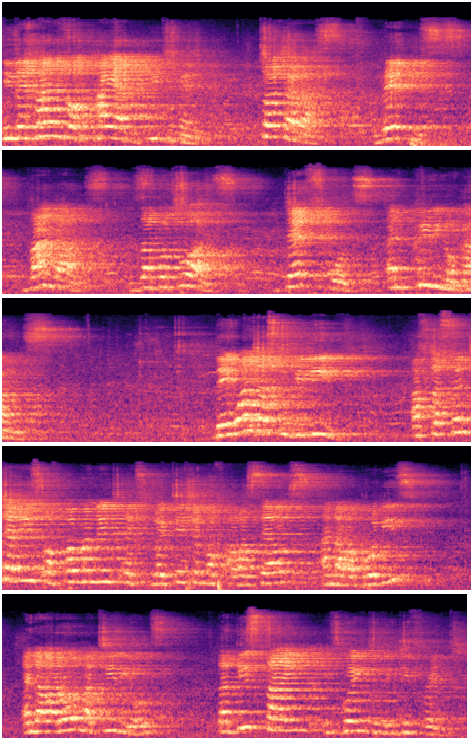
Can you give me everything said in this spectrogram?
In the hands of hired hitmen, torturers, rapists, vandals, saboteurs, death squads, and criminal gangs. They want us to believe, after centuries of permanent exploitation of ourselves and our bodies, and our raw materials, that this time is going to be different.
